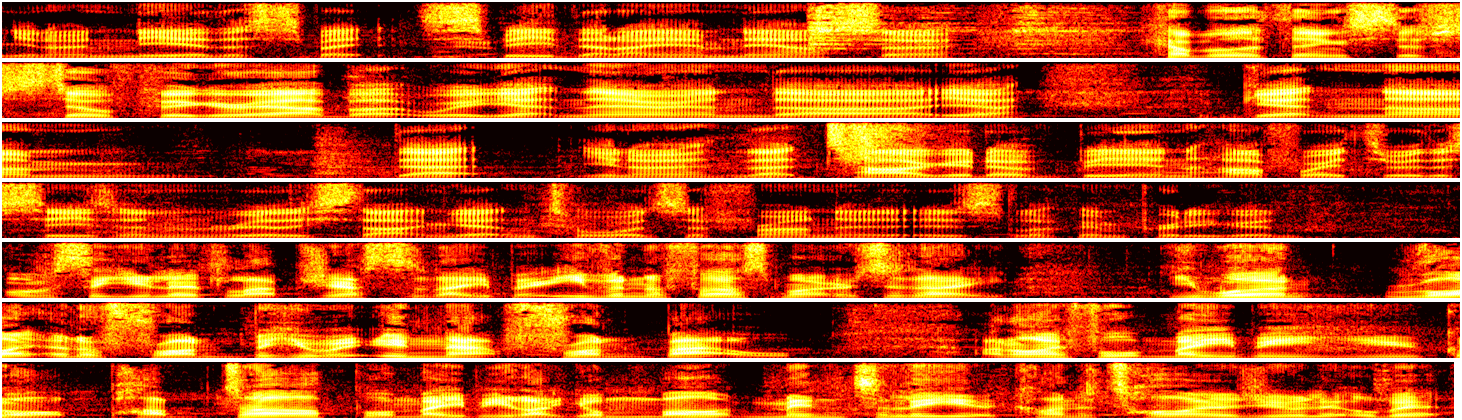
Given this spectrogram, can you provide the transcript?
you know near the spe- speed that I am now. So, a couple of things to still figure out, but we're getting there, and uh, yeah, getting um, that you know that target of being halfway through the season and really starting getting towards the front is looking pretty good. Obviously, you led laps yesterday, but even the first motor today, you weren't right at the front, but you were in that front battle. And I thought maybe you got pumped up, or maybe like your mentally it kind of tired you a little bit.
